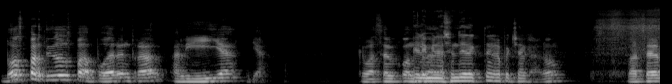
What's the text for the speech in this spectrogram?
Dos partidos para poder entrar a liguilla ya. Que va a ser contra. Eliminación directa en repechaje. Claro. Va a ser.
